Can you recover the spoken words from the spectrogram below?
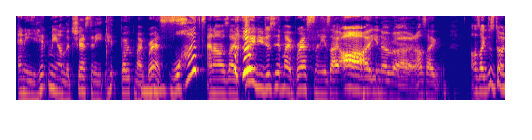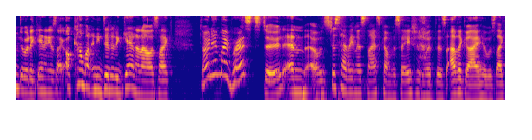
And he hit me on the chest, and he hit both my breasts. What? And I was like, "Dude, you just hit my breasts." And he's like, "Oh, you know." Uh, and I was like, "I was like, just don't do it again." And he was like, "Oh, come on!" And he did it again, and I was like. Don't hit my breasts, dude. And I was just having this nice conversation with this other guy who was like,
